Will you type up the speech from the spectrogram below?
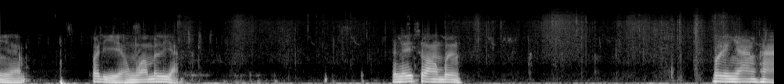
นี่ครับพอดีเอาหัวมาเลี้ยงก็เลยซองเบิงบริย่างหา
